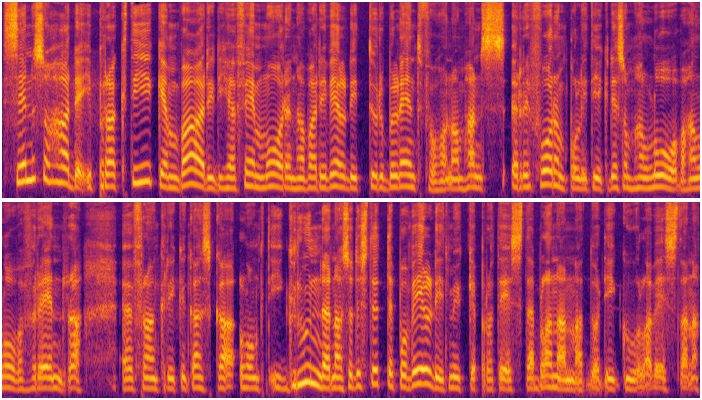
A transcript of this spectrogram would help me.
Sen så har det i praktiken varit, de här fem åren har varit väldigt turbulent för honom. Hans reformpolitik politik, det som han lovade. Han lovade förändra eh, Frankrike ganska långt i grunden. Alltså det stötte på väldigt mycket protester, bland annat då de gula västarna.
